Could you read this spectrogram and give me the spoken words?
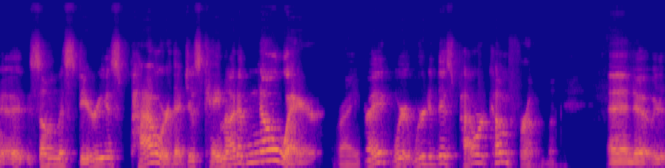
uh, some mysterious power that just came out of nowhere. Right. Right. Where, where did this power come from? And uh,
